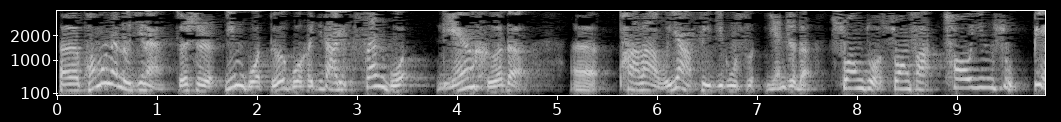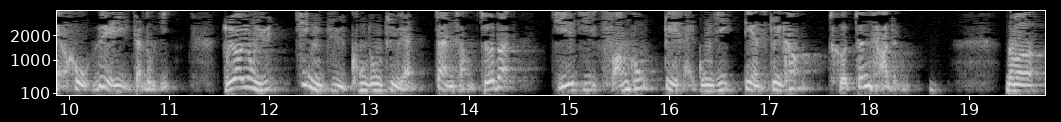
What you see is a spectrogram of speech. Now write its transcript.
呃，狂风战斗机呢，则是英国、德国和意大利三国联合的呃帕拉维亚飞机公司研制的双座双发超音速变后掠翼战斗机，主要用于近距空中支援、战场遮断。截击、防空、对海攻击、电子对抗和侦察等。那么，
